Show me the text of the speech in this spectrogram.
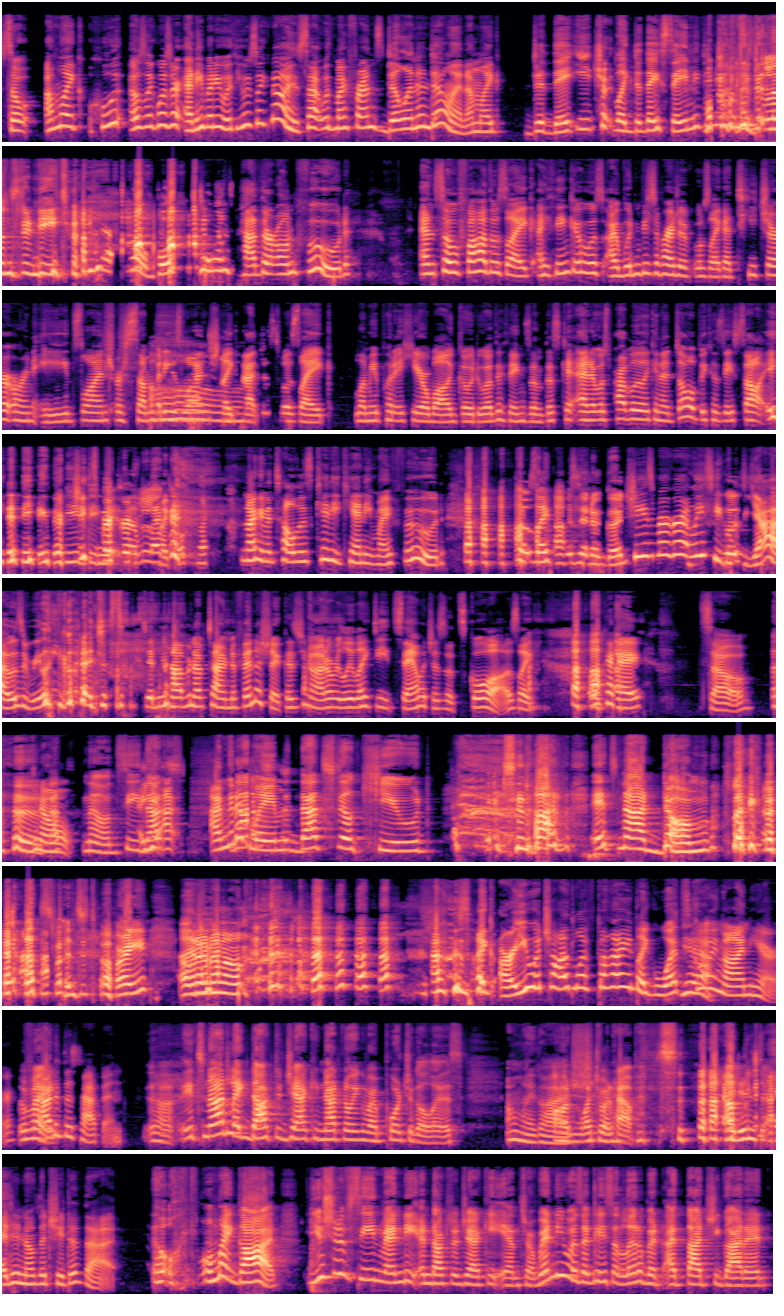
So I'm like, who? I was like, was there anybody with you? He was like, no, I sat with my friends Dylan and Dylan. I'm like, did they eat? Like, did they say anything? to One you? of the Dylans didn't eat. yeah, no, both Dylans had their own food. And so Fahad was like, I think it was, I wouldn't be surprised if it was like a teacher or an aide's lunch or somebody's lunch. Like Oh. that just was like, let me put it here while I go do other things. And this kid, and it was probably like an adult because they saw Aiden eating their Eating it, cheeseburger. I was like- like, okay, not going to tell this kid he can't eat my food. I was like, was it a good cheeseburger at least? He goes, yeah, it was really good. I just didn't have enough time to finish it because, you know, I don't really like to eat sandwiches at school. I was like, okay. So you know, no. See, that's I'm going to blame. That's still cute. It's not. It's not dumb like my husband's story. I don't know. I was like, are you a child left behind? Like, what's Yeah. going on here? How did this happen? Uh, it's not like Dr. Jackie not knowing where Portugal is Oh my on gosh. watch what happens. I didn't I didn't know that she did that. Oh, oh my god. You should have seen Wendy and Dr. Jackie answer. Wendy was at least a little bit, I thought she got it.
